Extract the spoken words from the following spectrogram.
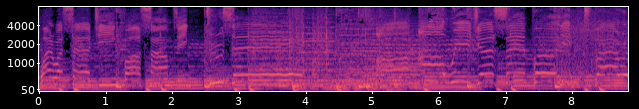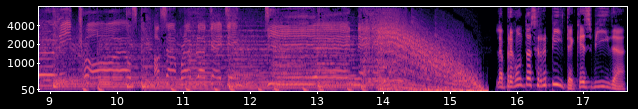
While we're searching for something to say? Or are we just simply spiraling coils of self-replicating DNA? La pregunta se repite, ¿qué es vida?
